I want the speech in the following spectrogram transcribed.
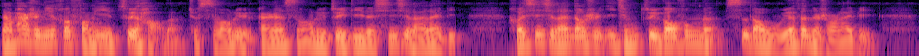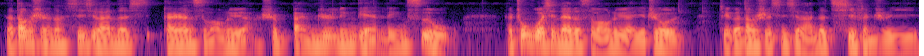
哪怕是您和防疫最好的，就死亡率、感染死亡率最低的新西兰来比，和新西兰当时疫情最高峰的四到五月份的时候来比，那当时呢，新西兰的感染死亡率啊是百分之零点零四五，那中国现在的死亡率啊也只有这个当时新西兰的七分之一。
